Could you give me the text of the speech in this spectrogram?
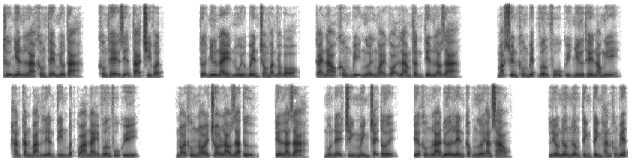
tự nhiên là không thể miêu tả, không thể diễn tả chi vật. Tựa như này núi bên trong vặn và bò, cái nào không bị người ngoài gọi làm thần tiên lao ra. Mạc xuyên không biết vương phú quý như thế nào nghĩ, hắn căn bản liền tin bất quá này vương phú quý. Nói không nói cho lão gia tử, kia là giả, muốn để chính mình chạy tới, kia không là đưa lên cấp người ăn sao? Liêu nương nương tính tình hắn không biết,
